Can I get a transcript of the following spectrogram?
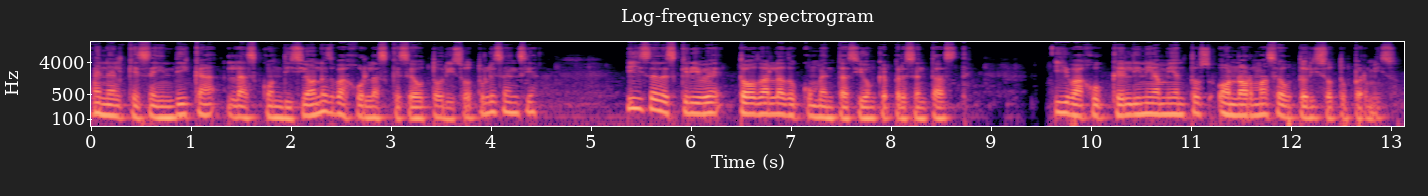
en el que se indica las condiciones bajo las que se autorizó tu licencia y se describe toda la documentación que presentaste y bajo qué lineamientos o normas se autorizó tu permiso.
